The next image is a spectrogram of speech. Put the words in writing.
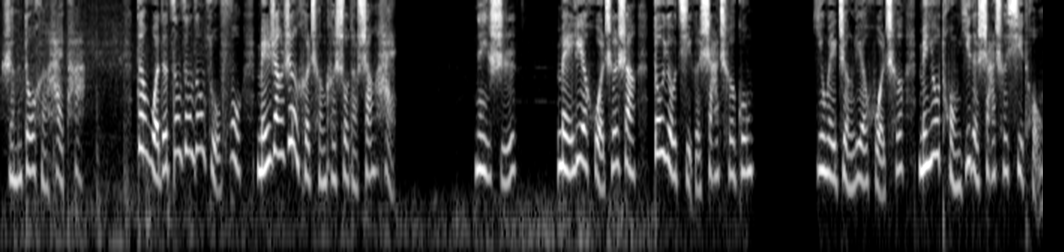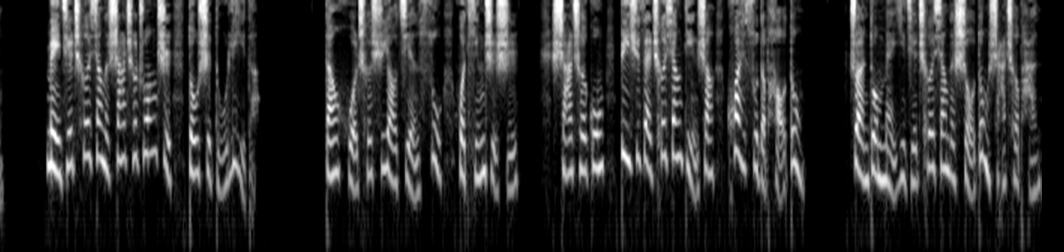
人们都很害怕，但我的曾曾曾祖父没让任何乘客受到伤害。那时，每列火车上都有几个刹车工，因为整列火车没有统一的刹车系统，每节车厢的刹车装置都是独立的。当火车需要减速或停止时，刹车工必须在车厢顶上快速的跑动。转动每一节车厢的手动刹车盘，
